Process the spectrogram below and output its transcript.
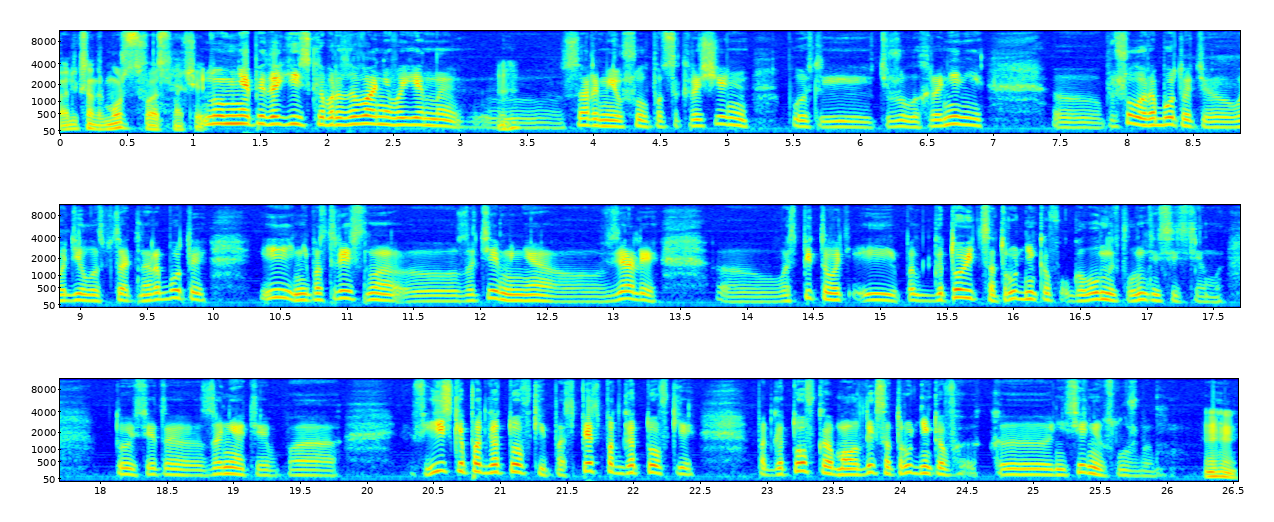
Александр, может с вас начать? Ну, у меня педагогическое образование военное, mm-hmm с армии ушел по сокращению после тяжелых ранений. Э, пришел работать в отдел воспитательной работы. И непосредственно э, затем меня э, взяли воспитывать и подготовить сотрудников уголовной исполнительной системы. То есть это занятие по физической подготовке, по спецподготовке, подготовка молодых сотрудников к несению службы. Угу.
